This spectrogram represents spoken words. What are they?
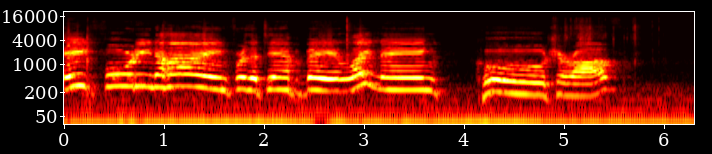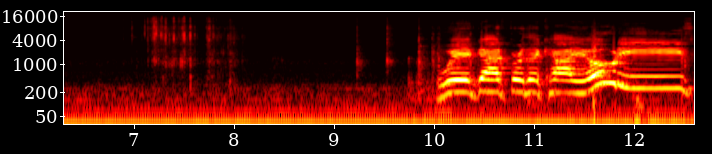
849 for the Tampa Bay Lightning, Kucherov. We've got for the Coyotes,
